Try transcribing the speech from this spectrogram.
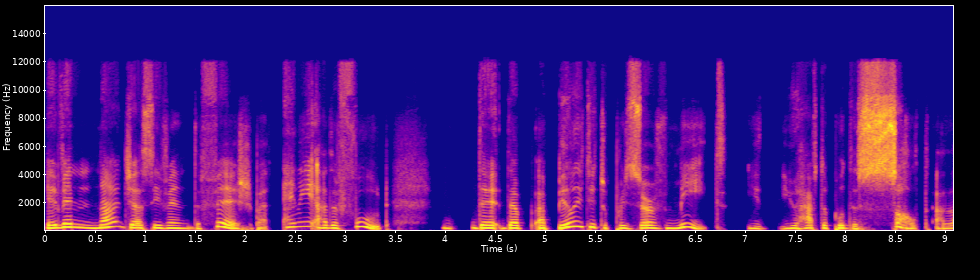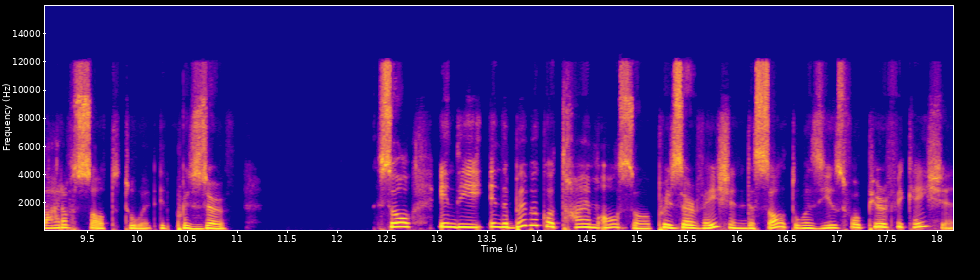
Even not just even the fish but any other food. The the ability to preserve meat you you have to put the salt a lot of salt to it. It preserve. So in the in the biblical time also preservation the salt was used for purification.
